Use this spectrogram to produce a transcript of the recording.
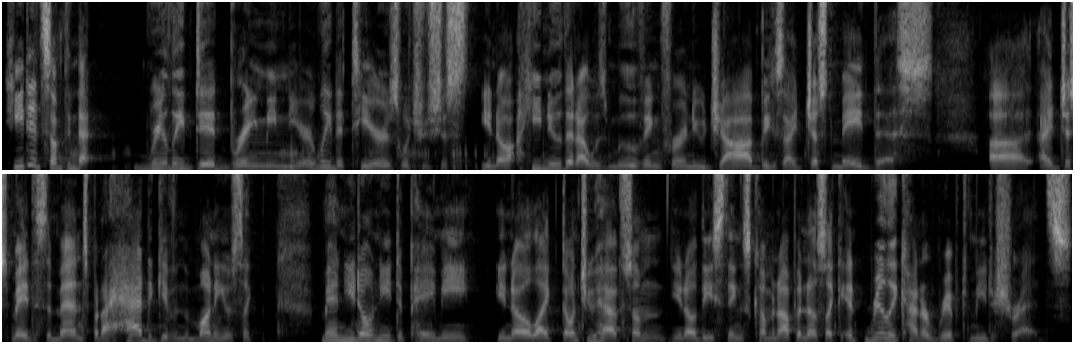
he did something that really did bring me nearly to tears, which was just, you know, he knew that I was moving for a new job because I just made this. Uh, I just made this amends, but I had to give him the money. He was like, man, you don't need to pay me. You know, like, don't you have some, you know, these things coming up? And I was like, it really kind of ripped me to shreds.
